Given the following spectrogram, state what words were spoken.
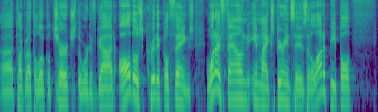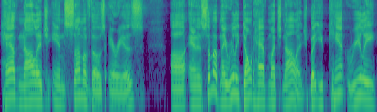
uh, talk about the local church, the Word of God, all those critical things. What I've found in my experience is that a lot of people have knowledge in some of those areas, uh, and in some of them, they really don't have much knowledge. But you can't really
